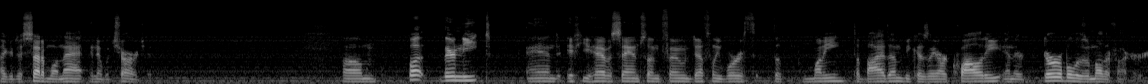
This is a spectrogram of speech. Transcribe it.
I could just set them on that and it would charge it. Um, but they're neat and if you have a Samsung phone, definitely worth the money to buy them because they are quality and they're durable as a motherfucker.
